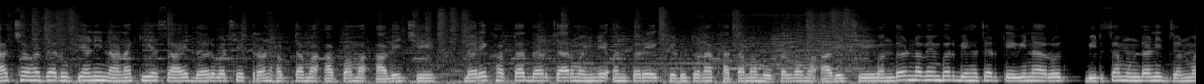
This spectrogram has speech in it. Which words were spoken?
આ છ હજાર રૂપિયાની નાણાકીય સહાય દર વર્ષે ત્રણ હપ્તામાં આપવામાં આવે છે. દરેક હપ્તા દર ચાર મહિને અંતરે ખેડૂતોના ખાતામાં મોકલવામાં આવે છે. પંદર નવેમ્બર બે હજાર તેવીસના રોજ બિરસા મુંડાની જન્મ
